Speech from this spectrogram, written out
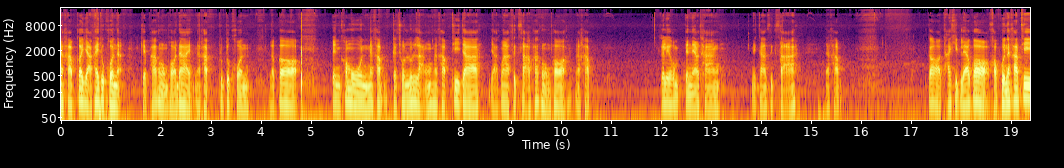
นะครับ ก็อยากให้ทุกคนอะเก็บพระของหลวงพ่อได้นะครับ ทุกๆคนแล้วก็เป็นข้อมูลนะครับกับชนรุ่นหลังนะครับ ที่จะอยากมาศึกษาพระของหลวงพ่อนะครับ ก็เรียกว่าเป็นแนวทางในการศึกษานะครับ ก็ท้ายคลิปแล้วก็ขอบคุณนะครับที่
